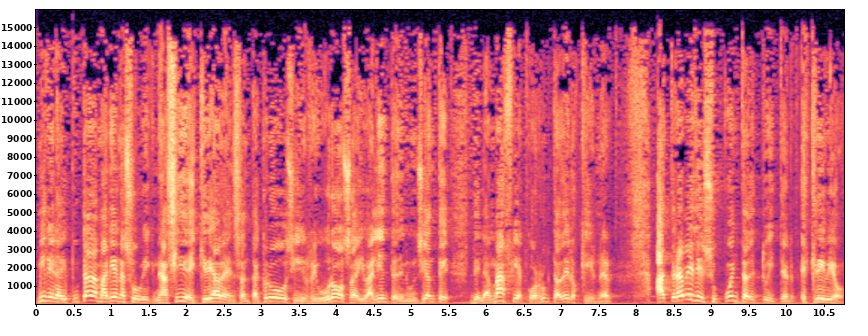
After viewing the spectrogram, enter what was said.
Mire, la diputada Mariana Zubik, nacida y criada en Santa Cruz y rigurosa y valiente denunciante de la mafia corrupta de los Kirchner, a través de su cuenta de Twitter escribió,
